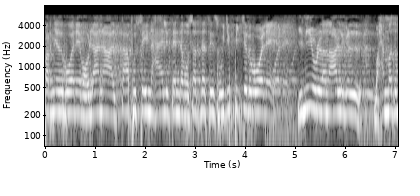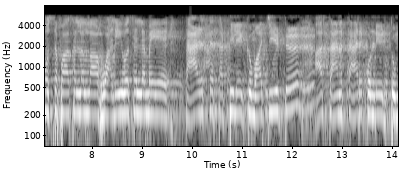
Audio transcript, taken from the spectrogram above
പറഞ്ഞതുപോലെ മൗലാന അൽതാഫ് ഹുസൈൻ ഹാലിത്തന്റെ മുസദ്ദസിൽ സൂചിപ്പിച്ചതുപോലെ ഇനിയുള്ള നാളുകൾ മുഹമ്മദ് മുസ്തഫ സല്ലാഹു അലൈ വസല്ലമയെ താഴത്തെ തട്ടിലേക്ക് മാറ്റിയിട്ട് ആ സ്ഥാനത്ത് ആരെ കൊണ്ടേ ഇരുത്തും?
